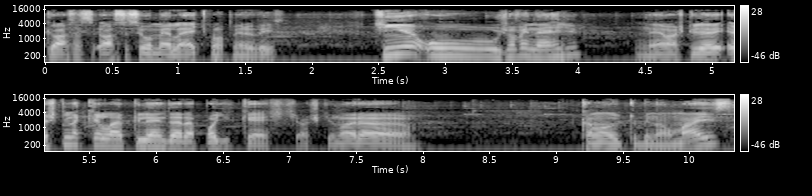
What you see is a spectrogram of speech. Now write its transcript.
que eu acessei, eu acessei o omelete pela primeira vez. Tinha o Jovem Nerd, né? Acho que, ele, acho que naquela época ele ainda era podcast, acho que não era canal do YouTube não, mas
